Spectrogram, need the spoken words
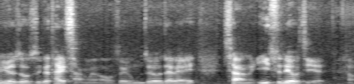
因为这首诗歌太长了哦所以我们最后再来唱一四六节。好。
